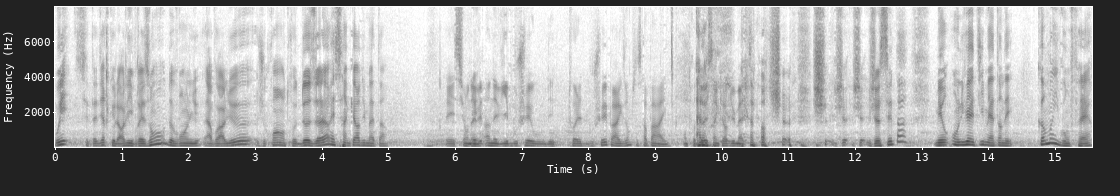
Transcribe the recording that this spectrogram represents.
Oui, c'est-à-dire que leurs livraisons devront avoir lieu, je crois, entre 2h et 5h du matin. Et si on avait un évier bouché ou des toilettes bouchées, par exemple, ce sera pareil, entre 2 Alors- et 5 heures du matin. Alors, je, je sais pas. Mais on, on lui a dit, mais attendez, comment ils vont faire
